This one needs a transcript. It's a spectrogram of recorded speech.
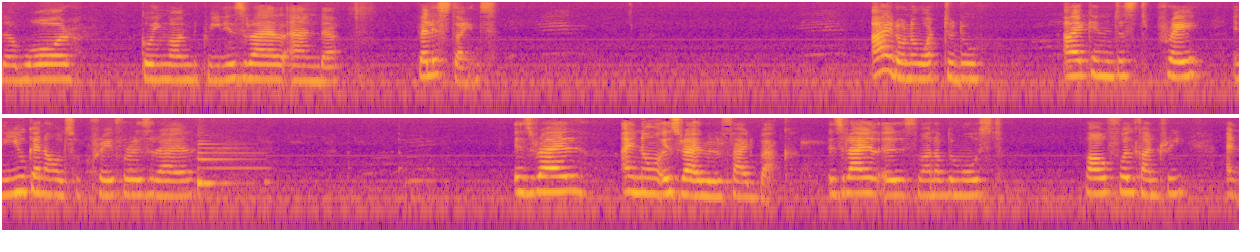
the war going on between Israel and uh, Palestinians. I don't know what to do. I can just pray, and you can also pray for Israel. Israel, I know Israel will fight back. Israel is one of the most powerful country and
